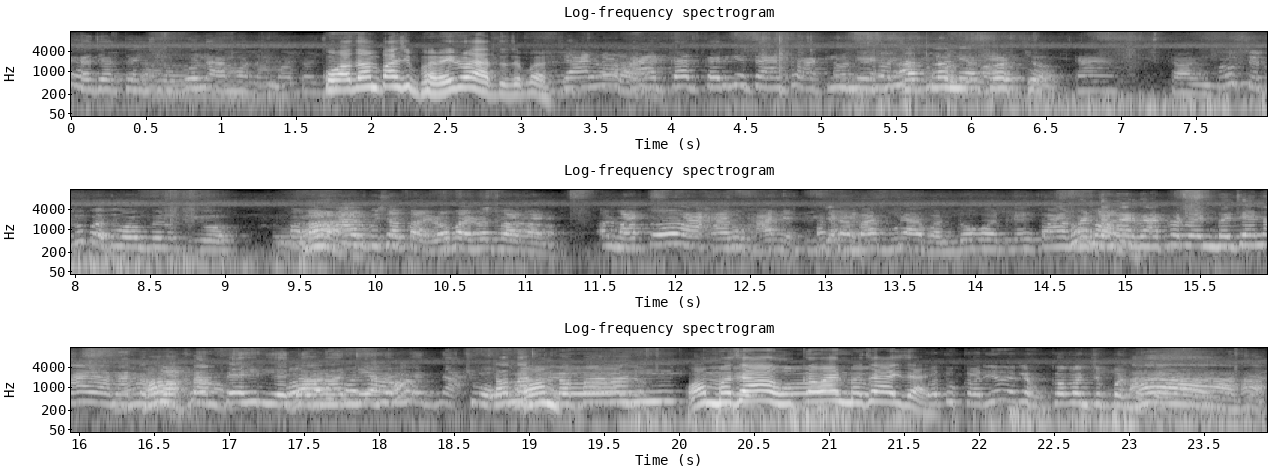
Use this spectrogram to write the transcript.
હાજર થઈ ગયું. બોલ આમાં ને આમાં તો. કોદમ પાછી ભરાઈ રહ્યા તો જબર ચારનો કાટ કાટ કરીએ ત્યાં તો આટલી ને- આટલા નેકળો જ છે. કેટલું બધું આમ પેલું થયું. પૈસા બાયરો બાયરો જ વાળવાનો. અને મારે તો આ હારું હા નીકળી જાય. બુરા વંડો હોય એટલે પણ તમારે વાપરવાની મજા ના આવે અમારે તો પહેરી દાવાની. તમારે. કપાળાની મજા હુકવાની મજા આવી જાય બધું કરીએ ને એટલે હુક્કાવાનું જબ્બર મજા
